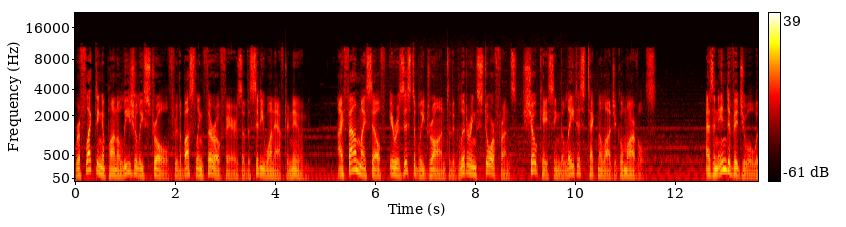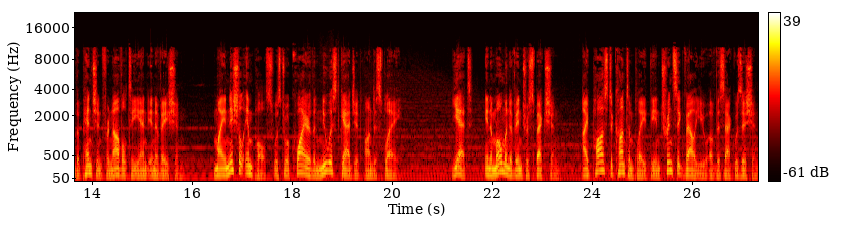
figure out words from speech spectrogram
Reflecting upon a leisurely stroll through the bustling thoroughfares of the city one afternoon, I found myself irresistibly drawn to the glittering storefronts showcasing the latest technological marvels. As an individual with a penchant for novelty and innovation, my initial impulse was to acquire the newest gadget on display. Yet, in a moment of introspection, I paused to contemplate the intrinsic value of this acquisition.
